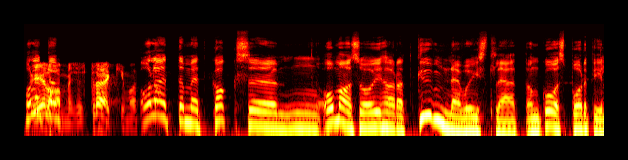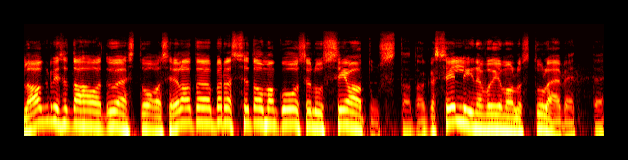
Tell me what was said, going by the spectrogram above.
Oleta, elamisest rääkimata. oletame, et kaks mm, omasooiharat kümnevõistlejat on koos spordilaagris ja tahavad ühes toas elada ja pärast seda oma kooselu seadustada. kas selline võimalus tuleb ette?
